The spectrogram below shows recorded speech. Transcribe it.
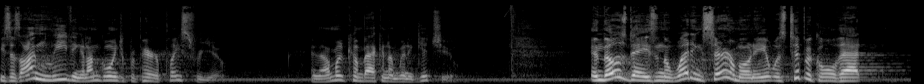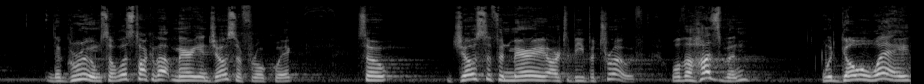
He says, I'm leaving and I'm going to prepare a place for you. And I'm going to come back and I'm going to get you. In those days, in the wedding ceremony, it was typical that the groom, so let's talk about Mary and Joseph real quick. So Joseph and Mary are to be betrothed. Well, the husband would go away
